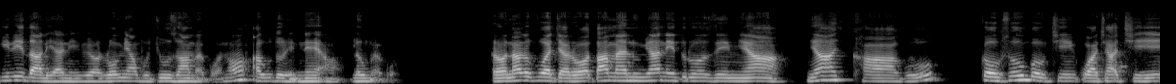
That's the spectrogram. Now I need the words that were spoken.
ကိလေသာတွေကနေပြီးတော့လောမြောက်ဖို့ကြိုးစားမယ်ပေါ့နော်အကုသိုလ်တွေနည်းအောင်လုပ်မယ်ပေါ့ အဲ့တော့နောက်တစ်ခုကကြတော့တာမန်လူများနေသူတော်စင်များညခါကိုကုတ်ဆုံးပုတ်ချင်းကြွာချခြင်း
